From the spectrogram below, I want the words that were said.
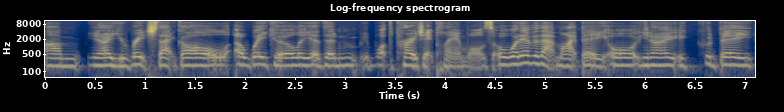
um, you know, you reached that goal a week earlier than what the project plan was, or whatever that might be. Or you know, it could be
